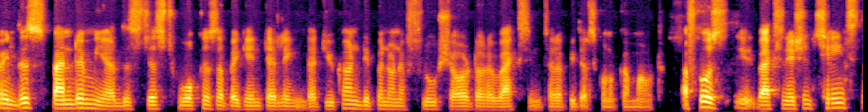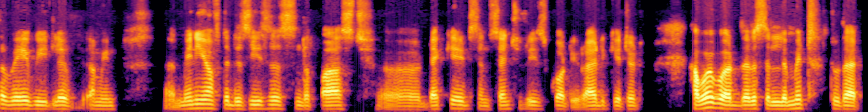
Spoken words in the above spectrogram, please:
I mean, this pandemic, this just woke us up again, telling that you can't depend on a flu shot or a vaccine therapy that's going to come out. Of course, vaccination changed the way we live. I mean, uh, many of the diseases in the past uh, decades and centuries got eradicated. However, there is a limit to that.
